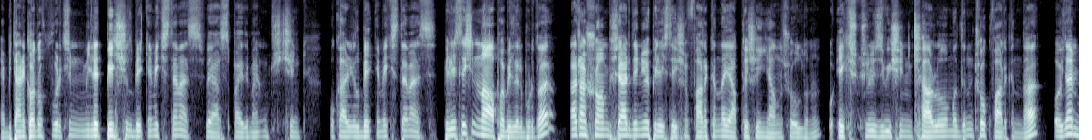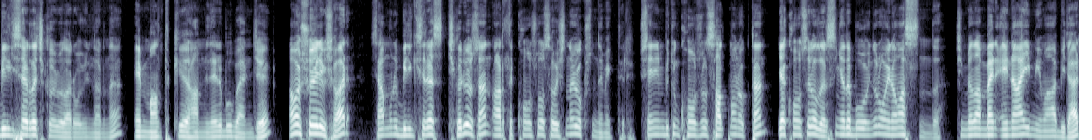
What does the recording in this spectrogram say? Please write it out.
Yani bir tane God of War için millet 5 yıl beklemek istemez. Veya Spider-Man 3 için o kadar yıl beklemek istemez. PlayStation ne yapabilir burada? Zaten şu an bir şeyler deniyor PlayStation farkında yaptığı şeyin yanlış olduğunu. Bu exclusive işin karlı olmadığının çok farkında. O yüzden bilgisayarda çıkarıyorlar oyunlarını. En mantıklı hamleleri bu bence. Ama şöyle bir şey var. Sen bunu bilgisayara çıkarıyorsan artık konsol savaşında yoksun demektir. Senin bütün konsol satma noktan ya konsol alırsın ya da bu oyunları oynamazsın da. Şimdi adam ben enayi miyim abi der.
